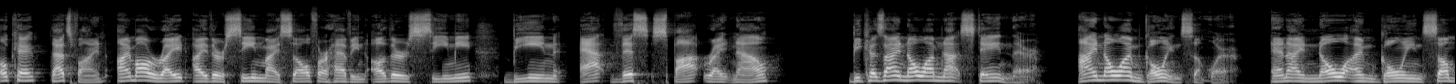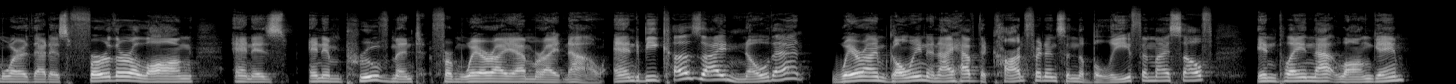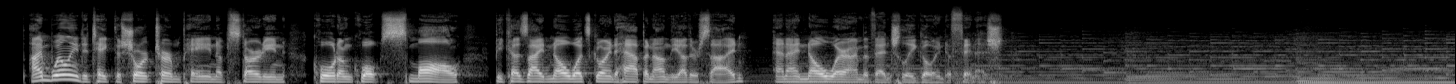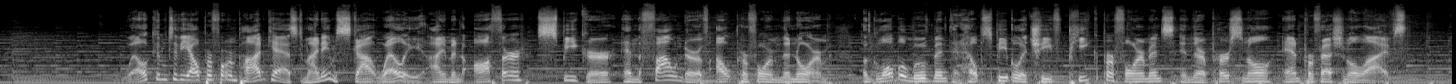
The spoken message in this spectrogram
Okay, that's fine. I'm all right either seeing myself or having others see me being at this spot right now because I know I'm not staying there. I know I'm going somewhere. And I know I'm going somewhere that is further along and is an improvement from where I am right now. And because I know that, where I'm going, and I have the confidence and the belief in myself in playing that long game, I'm willing to take the short term pain of starting quote unquote small because I know what's going to happen on the other side and I know where I'm eventually going to finish. Welcome to the Outperform Podcast. My name is Scott Welle. I'm an author, speaker, and the founder of Outperform the Norm, a global movement that helps people achieve peak performance in their personal and professional lives.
